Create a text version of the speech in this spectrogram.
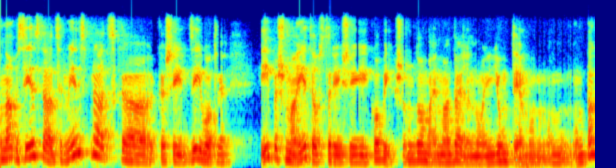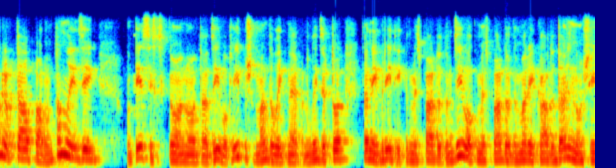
Un abas iestādes ir viensprāts, ka, ka šī dzīvokļa īpašumā ietilpst arī šī kopīpašuma domājamā daļa no jumtiem un, un, un pagrabtelpām un tam līdzīgi un tiesiski to no tā dzīvokļa īpašuma atdalīt nevar. Līdz ar to, tādā brīdī, kad mēs pārdodam dzīvokli, mēs pārdodam arī kādu daļu no šī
